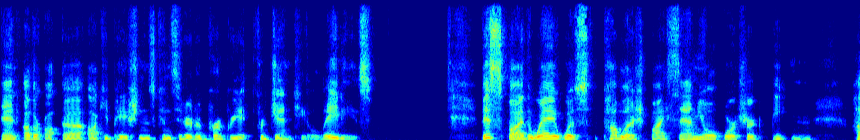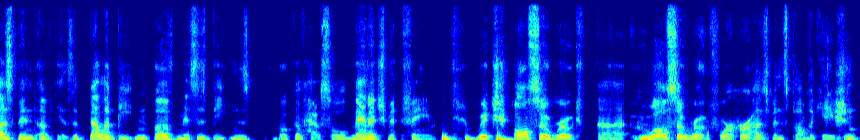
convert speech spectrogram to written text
and other uh, occupations considered appropriate for genteel ladies. This, by the way, was published by Samuel Orchart Beeton, husband of Isabella Beeton of Mrs. Beeton's Book of Household Management fame, which also wrote, uh, who also wrote for her husband's publication,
